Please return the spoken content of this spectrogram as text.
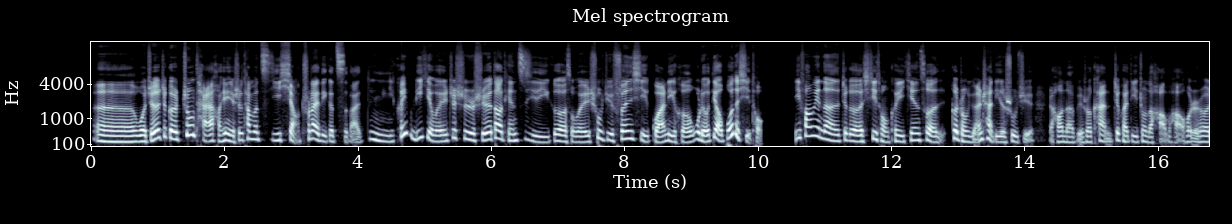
呃，我觉得这个中台好像也是他们自己想出来的一个词吧，你可以理解为这是十月稻田自己的一个所谓数据分析管理和物流调拨的系统。一方面呢，这个系统可以监测各种原产地的数据，然后呢，比如说看这块地种的好不好，或者说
